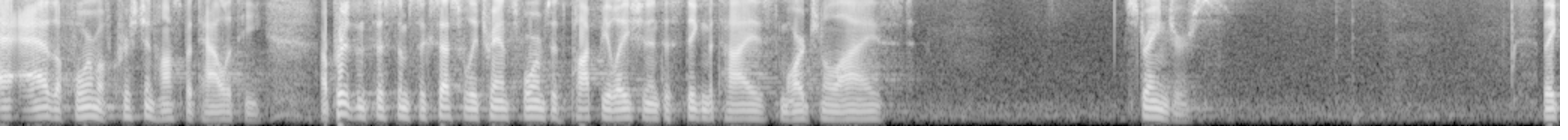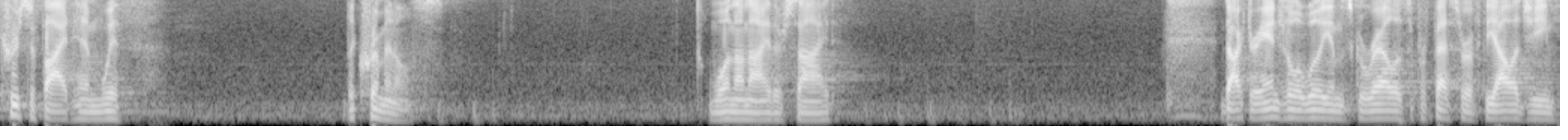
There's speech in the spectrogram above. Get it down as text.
as a form of Christian hospitality. Our prison system successfully transforms its population into stigmatized, marginalized strangers. They crucified him with the criminals, one on either side. Dr. Angela Williams Gorrell is a professor of theology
